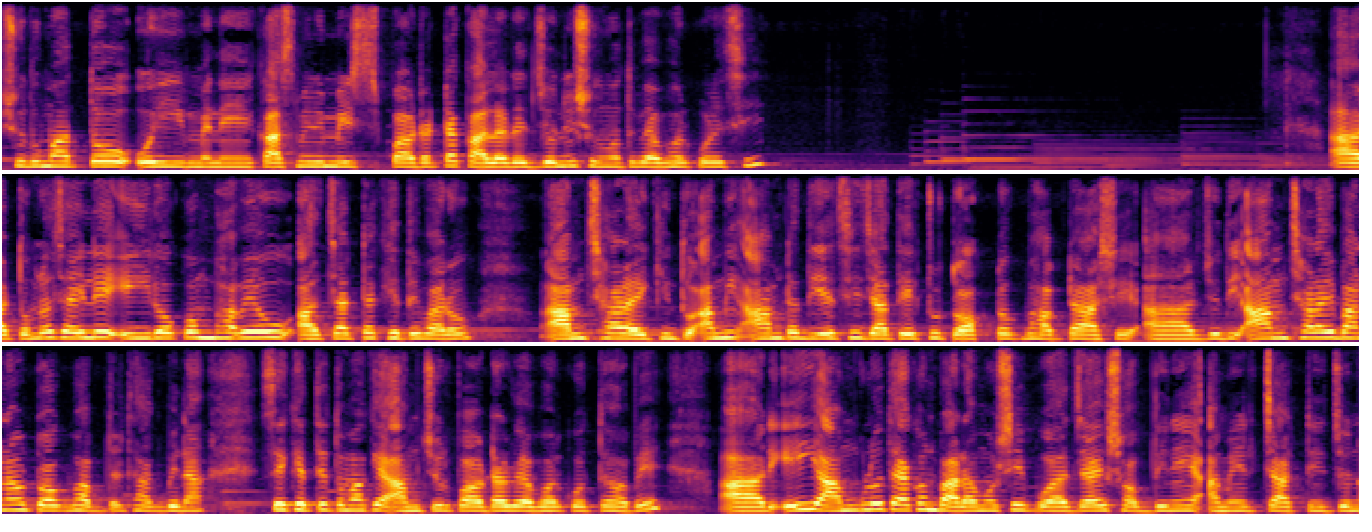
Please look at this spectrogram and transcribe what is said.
শুধুমাত্র ওই মানে কাশ্মীরি মির্চ পাউডারটা কালারের জন্যই শুধুমাত্র ব্যবহার করেছি। আর তোমরা চাইলে এই রকমভাবেও আচারটা খেতে পারো। আম ছাড়াই, কিন্তু আমি আমটা দিয়েছি যাতে একটু টক টক ভাবটা আসে। আর যদি আম ছাড়াই বানাও, টক ভাবটা থাকবে না। সেক্ষেত্রে তোমাকে আমচুর পাউডার ব্যবহার করতে হবে। আর এই আমগুলো তো এখন বারামসেই পাওয়া যায়। সব দিনে আমের চাটনির জন্য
